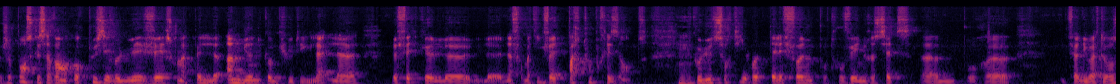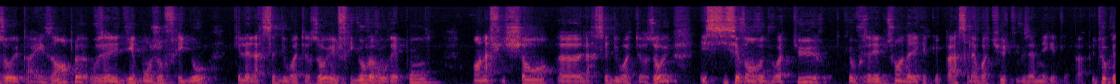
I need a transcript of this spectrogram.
je pense que ça va encore plus évoluer vers ce qu'on appelle le ambient computing, le, fait que l'informatique va être partout présente. Mhm. Au lieu de sortir votre téléphone pour trouver une recette euh, pour faire du waterzooi par exemple, vous allez dire bonjour frigo, quelle est la recette du waterzooi et le frigo va vous répondre en affichant euh, la recette du Waterzooi. Et si c'est dans votre voiture, que vous avez besoin d'aller quelque part, c'est la voiture qui vous amène quelque part. Plutôt que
